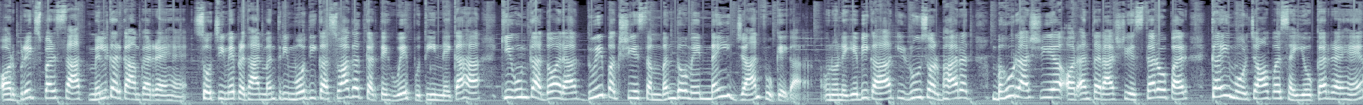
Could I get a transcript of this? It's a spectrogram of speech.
और ब्रिक्स पर साथ मिलकर काम कर रहे हैं। सोची में प्रधानमंत्री मोदी का स्वागत करते हुए पुतिन ने कहा कि उनका दौरा द्विपक्षीय संबंधों में नई जान फूकेगा। उन्होंने ये भी कहा कि रूस और भारत बहुराष्ट्रीय और अंतर्राष्ट्रीय स्तरों पर कई मोर्चाओं पर सहयोग कर रहे हैं।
